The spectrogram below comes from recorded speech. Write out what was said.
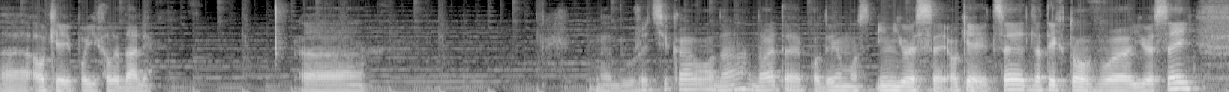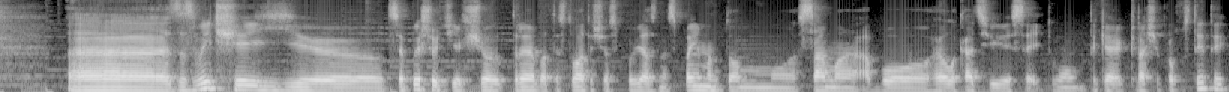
Е, окей, поїхали далі. Е, не дуже цікаво, да? Давайте подивимось. In USA. Окей, це для тих, хто в USA. Е, зазвичай е, це пишуть, якщо треба тестувати щось пов'язане з пейментом саме або геолокацією USA. Тому таке краще пропустити.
